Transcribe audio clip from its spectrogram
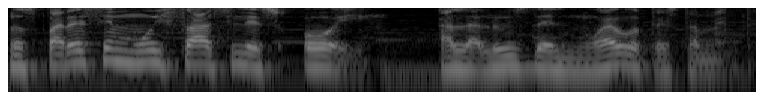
Nos parecen muy fáciles hoy a la luz del Nuevo Testamento.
